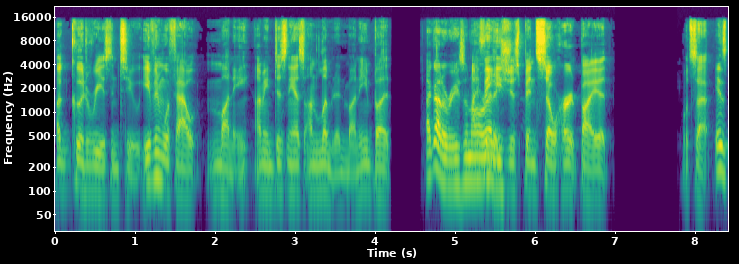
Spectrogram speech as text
a good reason to, even without money. I mean, Disney has unlimited money, but I got a reason I already. think he's just been so hurt by it. What's that? Is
